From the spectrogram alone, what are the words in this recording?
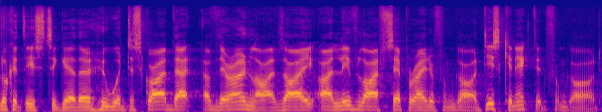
look at this together who would describe that of their own lives, I, I live life separated from God, disconnected from God.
